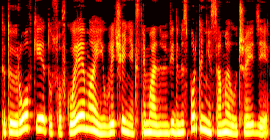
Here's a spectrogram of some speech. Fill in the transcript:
татуировки, тусовку эмо и увлечение экстремальными видами спорта не самая лучшая идея.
